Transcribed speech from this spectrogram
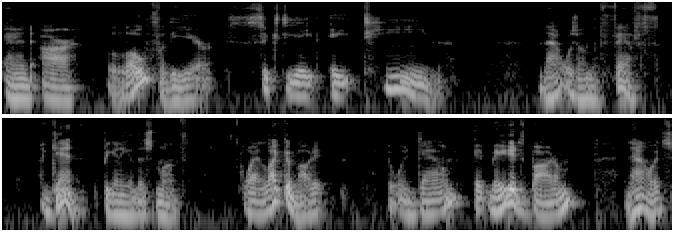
And our low for the year is 68.18. That was on the 5th. Again, beginning of this month. What I like about it, it went down, it made its bottom, now it's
